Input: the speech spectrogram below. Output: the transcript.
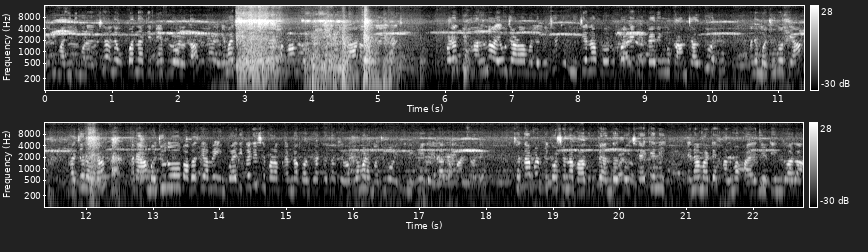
એવી માહિતી મળેલ છે અને ઉપરના જે બે ફ્લોર હતા, એમાં જે તમામ પરંતુ હાલમાં એવું જાણવા મળેલું છે કે નીચેના ફ્લોર ઉપર કંઈક રિપેરિંગનું કામ ચાલતું હતું અને મજૂરો ત્યાં હાજર હતા. અને આ મજૂરો બાબતે અમે ઇન્ક્વાયરી કરી છે પણ એમના કોન્ટ્રાક્ટરના કહેવા પ્રમાણે મજૂરો અહીંથી નીકળી ગયેલા હતા પાંચ વાગે છતાં પણ પ્રિકોશનના ભાગરૂપે અંદર કોઈ છે કે નહીં, એના માટે હાલમાં ફાયરની ટીમ દ્વારા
